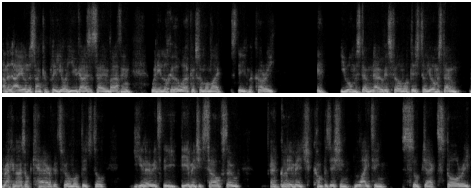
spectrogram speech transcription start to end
And I understand completely what you guys are saying, but I think when you look at the work of someone like Steve McCurry, it you almost don't know if it's film or digital. You almost don't recognize or care if it's film or digital. You know, it's the the image itself. So a good image, composition, lighting, subject, story,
